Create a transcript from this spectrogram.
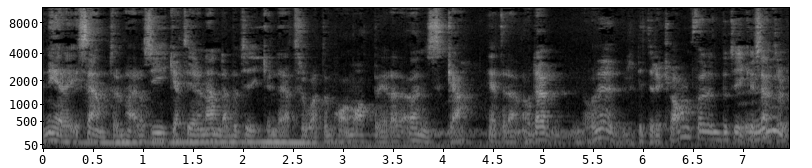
nere i centrum här och så gick jag till den enda butiken där jag tror att de har matberedare. Önska heter den. Och där var det lite reklam för butiker i centrum.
